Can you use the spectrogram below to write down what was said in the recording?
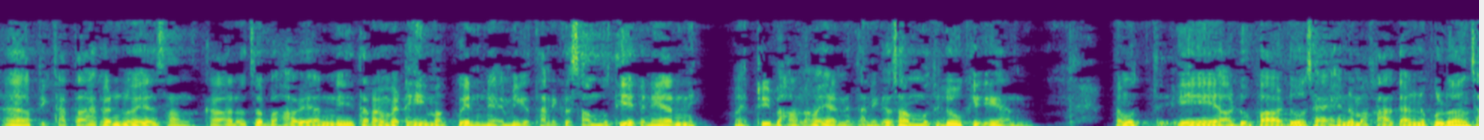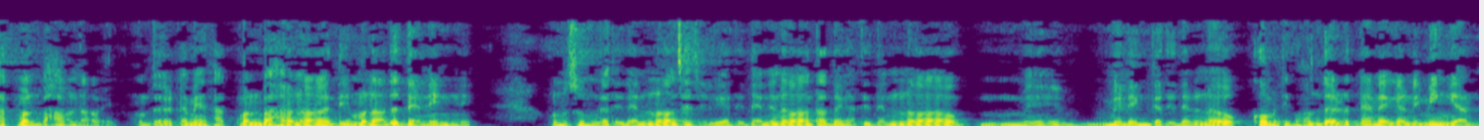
අපි කතා කරන ඔය සංස්කාර ස්වභාවයන් ඒ තරම් වැටහීමක් වෙන්නේ නැහැ. මේක තනික සම්මුතියකනේ යන්නේ. මෛත්‍රී භාවනාව යන්නේ තනික සම්මුති ලෝකයක යන්නේ. නමුත් ඒ අඩුපාඩුව සෑහෙන මකා ගන්න පුළුවන් සක්මන් භාවනාවෙන්. හොඳට මේ සක්මන් භාවනාවේදී මොනවද දැනෙන්නේ? උණුසුම් ගති දැනෙනවා, සැසිලි ගති දැනෙනවා, තද ගති දැනෙනවා, මේ මෙලෙන් ගති දැනෙනවා. ඔක්කොම ටික හොඳට දැනගනිමින් යන්න.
